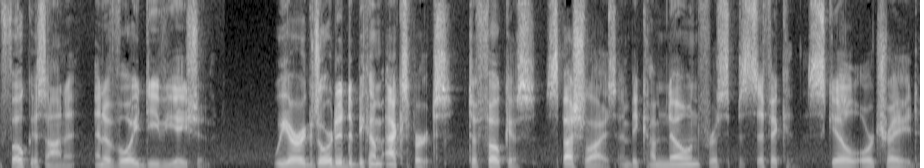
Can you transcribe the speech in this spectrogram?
focus on it, and avoid deviation. We are exhorted to become experts, to focus, specialize, and become known for a specific skill or trade.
